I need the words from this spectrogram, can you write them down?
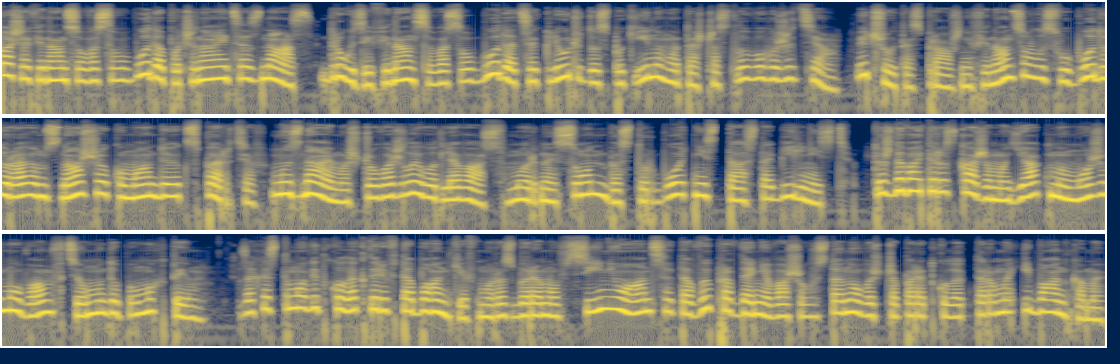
Ваша фінансова свобода починається з нас. Друзі, фінансова свобода це ключ до спокійного та щасливого життя. Відчуйте справжню фінансову свободу разом з нашою командою експертів. Ми знаємо, що важливо для вас: мирний сон, безтурботність та стабільність. Тож давайте розкажемо, як ми можемо вам в цьому допомогти. Захистимо від колекторів та банків. Ми розберемо всі нюанси та виправдання вашого становища перед колекторами і банками.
